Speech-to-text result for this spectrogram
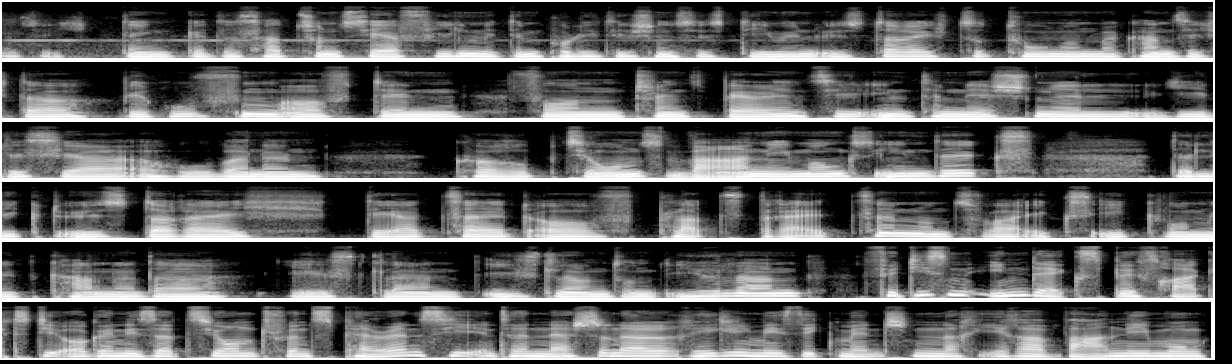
Also ich denke, das hat schon sehr viel mit dem politischen System in Österreich zu tun und man kann sich da berufen auf den von Transparency International jedes Jahr erhobenen Korruptionswahrnehmungsindex. Da liegt Österreich derzeit auf Platz 13 und zwar ex equo mit Kanada, Estland, Island und Irland. Für diesen Index befragt die Organisation Transparency International regelmäßig Menschen nach ihrer Wahrnehmung,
